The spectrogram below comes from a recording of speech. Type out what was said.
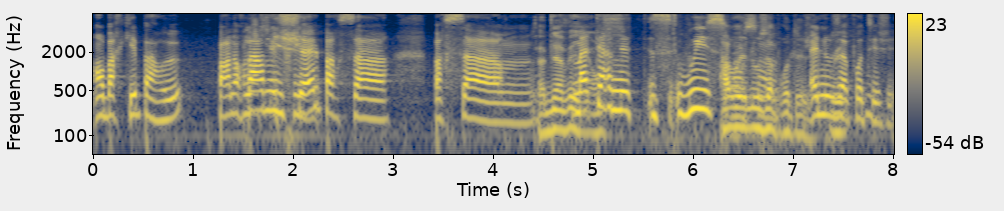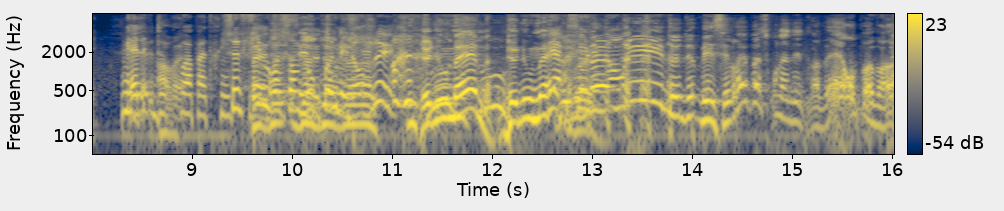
embarquer par eux, Par leur par Michel, prise. par sa, par sa, Sa bienveillance. maternité. Oui, Ah oui, elle nous a son- protégés. Elle nous Oui. a protégés. Mais Elle- de, de Ah quoi, Patrick ce film Bah, ressemble de tous les dangers. De nous-mêmes, de Mais nous-mêmes. absolument. Oui, de- de- mais c'est vrai parce qu'on a des travers, on, peut avoir-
